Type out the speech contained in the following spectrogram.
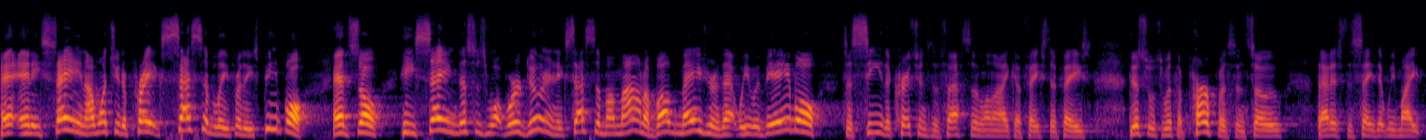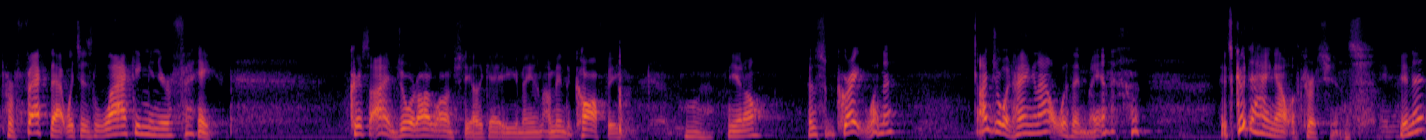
And he's saying, I want you to pray excessively for these people. And so he's saying this is what we're doing, an excessive amount above measure that we would be able to see the Christians of Thessalonica face to face. This was with a purpose, and so that is to say that we might perfect that which is lacking in your faith. Chris, I enjoyed our lunch the other day, man. I'm into coffee. You know, it was great, wasn't it? I enjoyed hanging out with him, man. it's good to hang out with Christians, isn't it?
